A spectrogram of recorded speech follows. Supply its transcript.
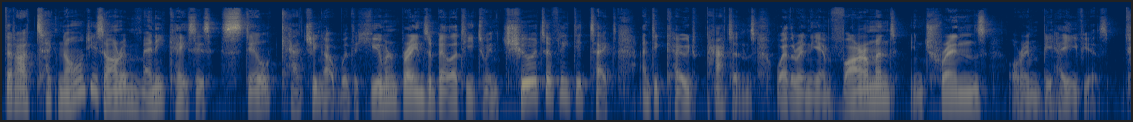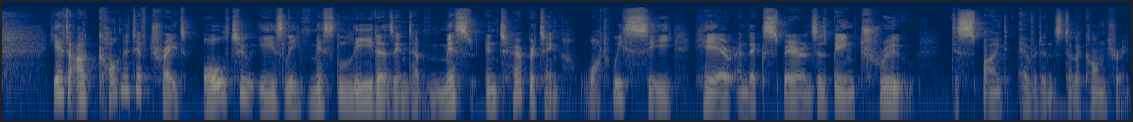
that our technologies are in many cases still catching up with the human brain's ability to intuitively detect and decode patterns, whether in the the environment, in trends, or in behaviors. Yet our cognitive traits all too easily mislead us into misinterpreting what we see, hear, and experience as being true, despite evidence to the contrary.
